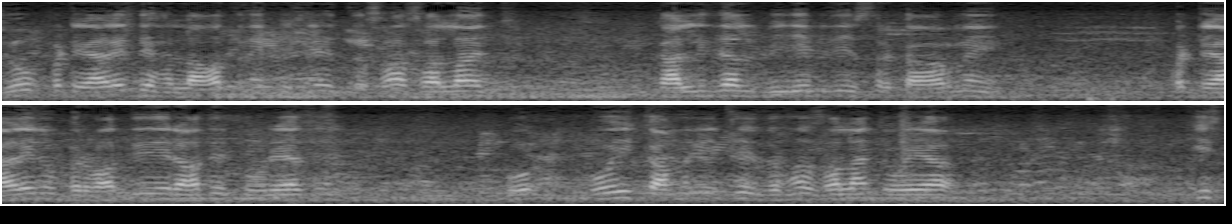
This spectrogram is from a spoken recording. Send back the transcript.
ਜੋ ਪਟਿਆਲੇ ਦੇ ਹਾਲਾਤ ਨੇ ਪਿਛਲੇ 10 ਸਾਲਾਂ 'ਚ ਅਕਾਲੀ ਦਲ, ਬੀਜੇਪੀ ਦੀ ਸਰਕਾਰ ਨੇ ਪਟਿਆਲੇ ਨੂੰ ਬਰਬਾਦੀ ਦੇ ਰਾਹ ਤੇ ਤੋਰਿਆ ਸੀ। ਕੋ- ਕੋਈ ਕੰਮ ਨਹੀਂ ਇੱਥੇ 10 ਸਾਲਾਂ 'ਚ ਹੋਇਆ। ਕਿਸ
